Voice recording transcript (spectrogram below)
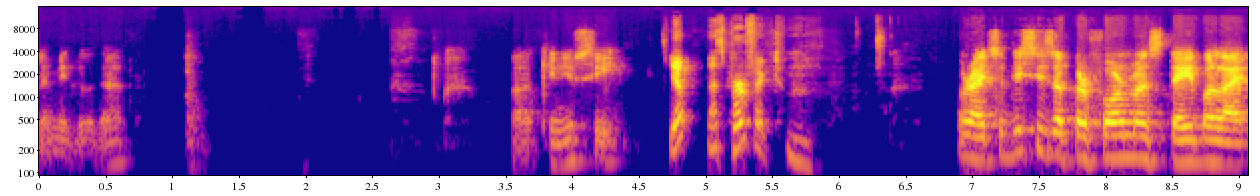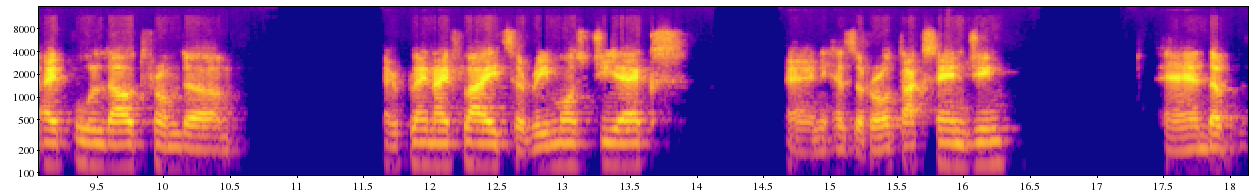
let me do that. Uh, can you see? Yep that's perfect. Mm. All right, so this is a performance table I, I pulled out from the airplane I fly. It's a Remos GX, and it has a Rotax engine. And the,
